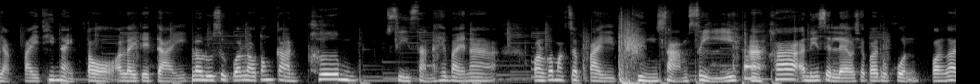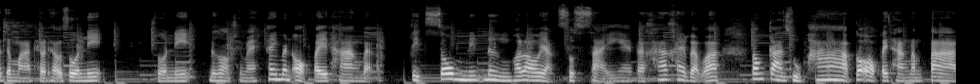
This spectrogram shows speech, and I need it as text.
อยากไปที่ไหนต่ออะไรใด ๆ เรารู้สึกว่าเราต้องการเพิ่มสีสันให้ใบหน้า ปอนก็มักจะไปถึง 3 สีอะถ้าอันนี้เสร็จแล้วใช่ปะทุกคน ปอนก็อาจจะมาแถวแถวโซนนี้ โซนนี้นึกออกใช่ไหมให้มันออกไปทางแบบติดส้มนิดนึงเพราะเราอยากสดใสไง แต่ถ้าใครแบบว่าต้องการสุภาพก็ออกไปทางน้ำตาล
